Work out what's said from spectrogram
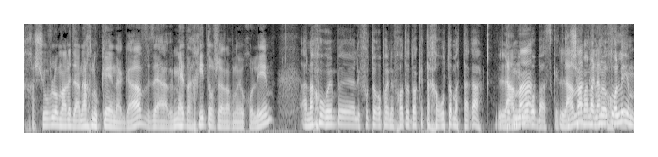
חשוב לומר את זה, אנחנו כן אגב, זה באמת הכי טוב שאנחנו יכולים. אנחנו רואים באליפות אירופה הנבחרות אותו כתחרות המטרה. למה? למה? כי שם אנחנו יכולים.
